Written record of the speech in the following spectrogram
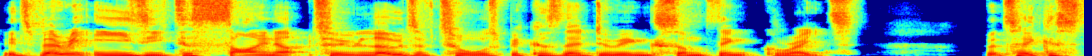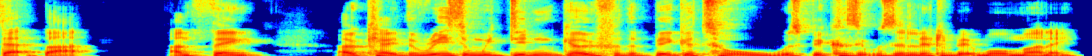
It's very easy to sign up to loads of tools because they're doing something great. But take a step back and think, okay, the reason we didn't go for the bigger tool was because it was a little bit more money.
